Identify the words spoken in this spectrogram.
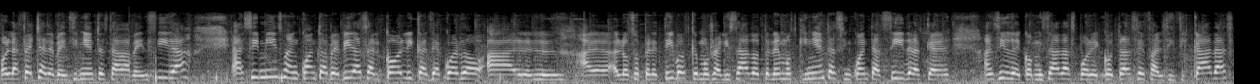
o la fecha de vencimiento estaba vencida. Asimismo, en cuanto a bebidas alcohólicas, de acuerdo a, los operativos que hemos realizado, tenemos 550 sidras que han sido decomisadas por encontrarse falsificadas,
